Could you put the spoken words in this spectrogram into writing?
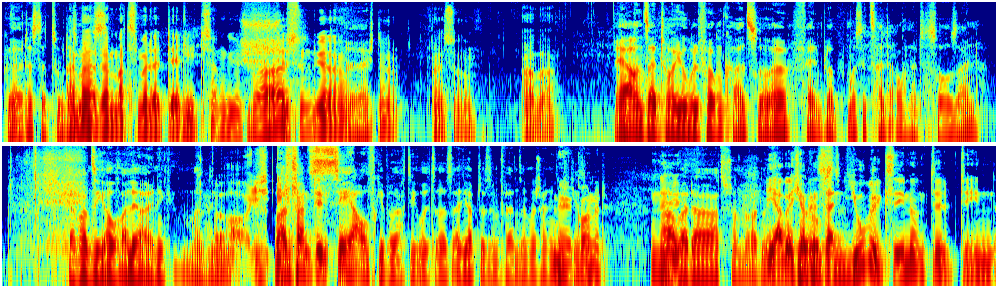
gehört das dazu. dass Einmal hat er Mats Möller-Daly zusammengeschissen. Ja, Ja, also, aber das, ja, und sein Torjubel vom Karlsruher Fanblock muss jetzt halt auch nicht so sein. Da waren sich auch alle einig. Man, Oh, ich- waren ich fand den- sehr aufgebracht, die Ultras. Also, ihr habt das im Fernsehen wahrscheinlich Nee, nicht gar gesehen. nicht. Nee. Aber da hat es schon ordentlich. ja, aber ich habe jetzt seinen Jubel gesehen und äh, den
